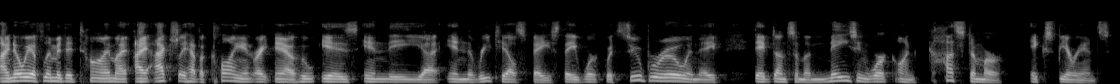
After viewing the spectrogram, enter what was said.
I know we have limited time. I, I actually have a client right now who is in the uh, in the retail space. They work with Subaru, and they've they've done some amazing work on customer experience,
